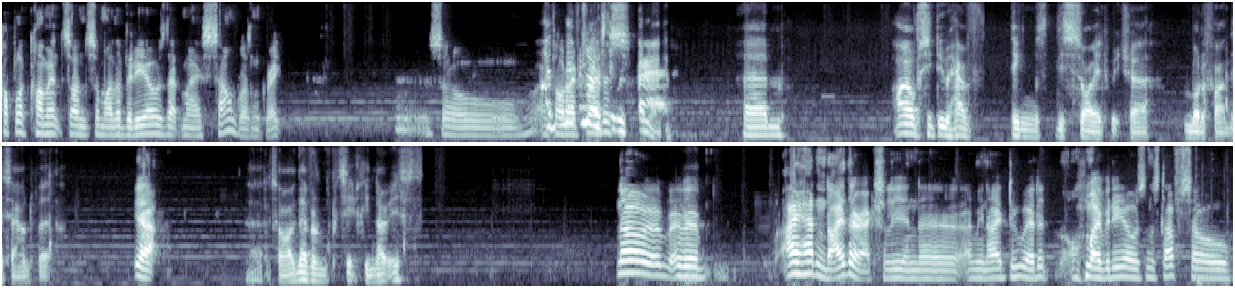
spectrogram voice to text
couple of comments on some other videos that my sound wasn't great. Uh, so I I've thought I'd try noticed it this. was bad. Um, I obviously do have things this side which are modifying the sound, but Yeah, uh, so I've never particularly noticed. no, uh, uh, I hadn't either actually, and uh, I mean I do edit all my videos and stuff, so.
